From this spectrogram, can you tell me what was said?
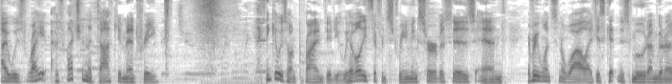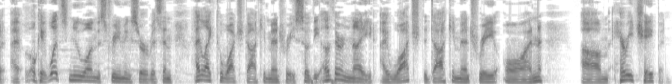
I was right. I was watching a documentary. I think it was on Prime Video. We have all these different streaming services, and every once in a while, I just get in this mood. I'm gonna I, okay, what's new on the streaming service? And I like to watch documentaries. So the other night, I watched the documentary on um, Harry Chapin,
